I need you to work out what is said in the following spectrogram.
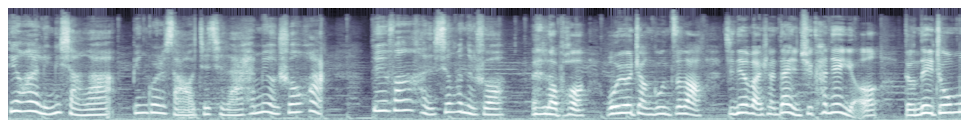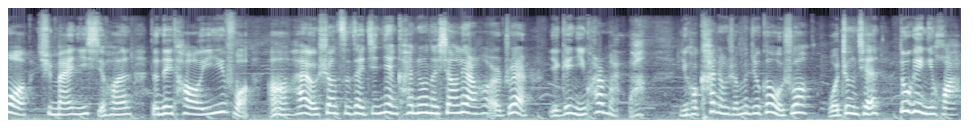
电话铃响了，冰棍嫂接起来还没有说话，对方很兴奋地说。哎，老婆，我又涨工资了！今天晚上带你去看电影，等那周末去买你喜欢的那套衣服啊！还有上次在金店看中的项链和耳坠也给你一块买了。以后看中什么就跟我说，我挣钱都给你花。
